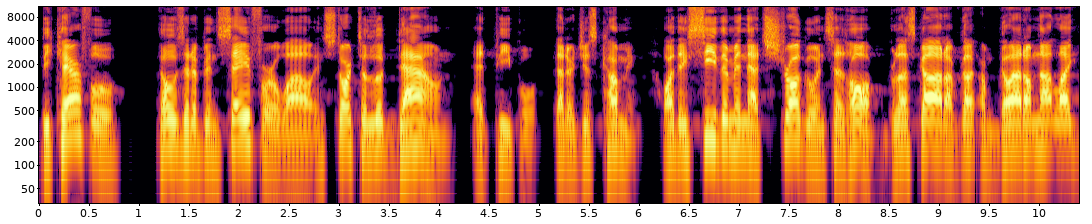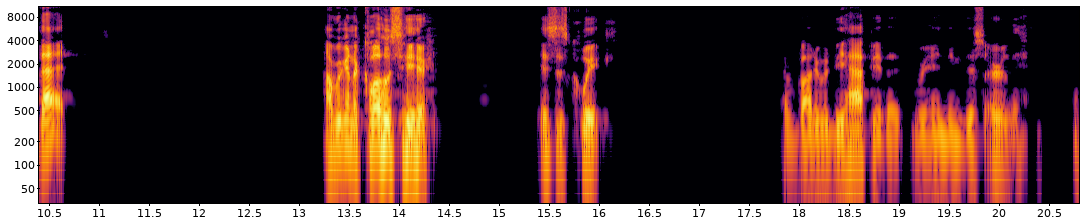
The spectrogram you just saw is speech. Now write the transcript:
Be careful, those that have been saved for a while, and start to look down at people that are just coming. Or they see them in that struggle and says, oh, bless God, I've got, I'm glad I'm not like that. Now we're going to close here. This is quick. Everybody would be happy that we're ending this early.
